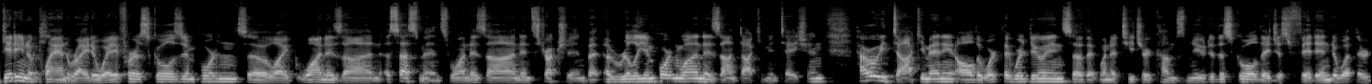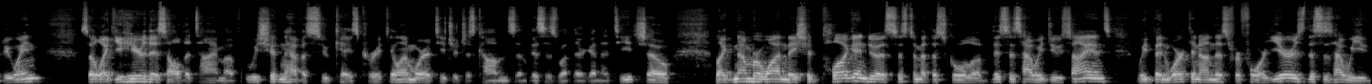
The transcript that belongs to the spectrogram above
getting a plan right away for a school is important. So, like, one is on assessments, one is on instruction, but a really important one is on documentation. How are we documenting all the work that we're doing so that when a teacher comes new to the school, they just fit into what they're doing? So, like, you hear this all the time of we shouldn't have a suitcase curriculum where a teacher just comes and this is what they're going to teach. So, like, number one, they should plug into a system at the school of this is how we do science. We've been working on this for four years. This is how we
